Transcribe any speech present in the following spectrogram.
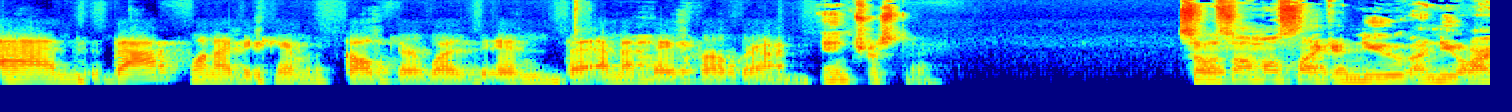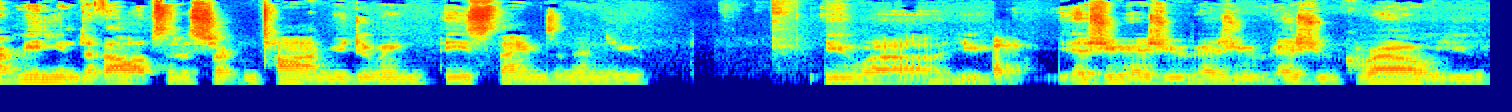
And that's when I became a sculptor. Was in the MFA program. Interesting. So it's almost like a new a new art medium develops at a certain time. You're doing these things, and then you you uh, you as you as you as you as you grow, you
